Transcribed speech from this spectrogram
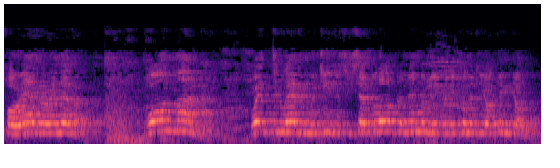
forever and ever. One man went to heaven with Jesus. He said, Lord, remember me when you come into your kingdom.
